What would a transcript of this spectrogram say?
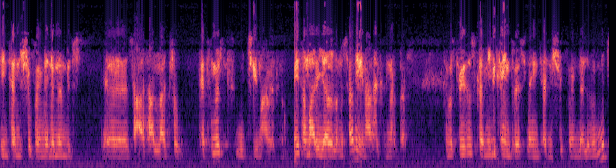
internship ወይም የልምምድ ሰዓት አላቸው ከትምህርት ውጪ ማለት ነው። እኔ ተማሪ እያለሁ ለምሳሌ ይህን ነበር። ትምህርት ቤት ውስጥ እስከሚልከኝ ድረስ ለ internship ወይም ለልምምድ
